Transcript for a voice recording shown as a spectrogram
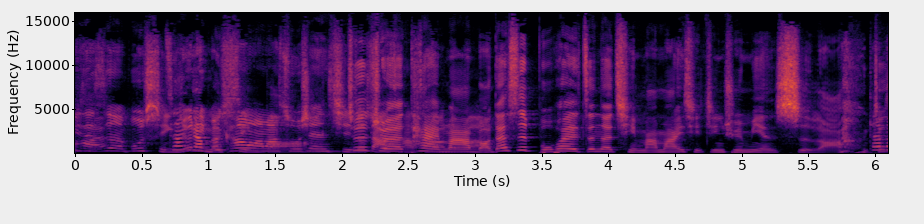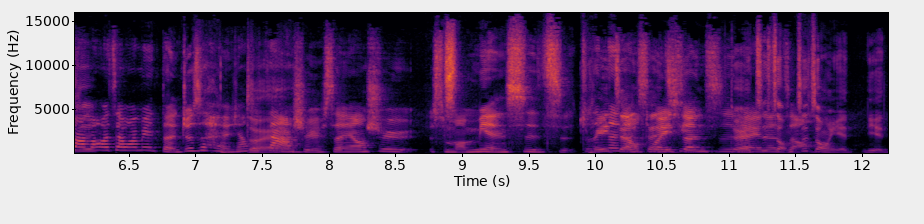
其实真的不行，就你们看到妈妈出现，其就实是觉得太妈宝，但是不会真的请妈妈一起进去面试啦。但妈妈会在外面等，就是很像是大学生要去什么面试词，就是那种推推甄甄之类那对这种这种也也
